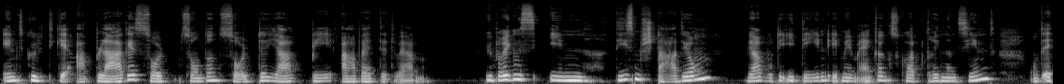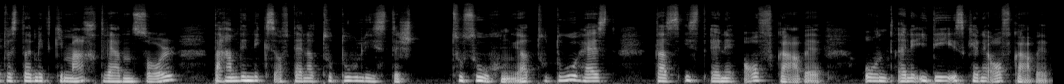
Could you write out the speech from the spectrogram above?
endgültige Ablage, sondern sollte ja bearbeitet werden. Übrigens in diesem Stadium, ja, wo die Ideen eben im Eingangskorb drinnen sind und etwas damit gemacht werden soll, da haben die nichts auf deiner To-Do-Liste zu suchen. Ja, To-Do heißt, das ist eine Aufgabe und eine Idee ist keine Aufgabe.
